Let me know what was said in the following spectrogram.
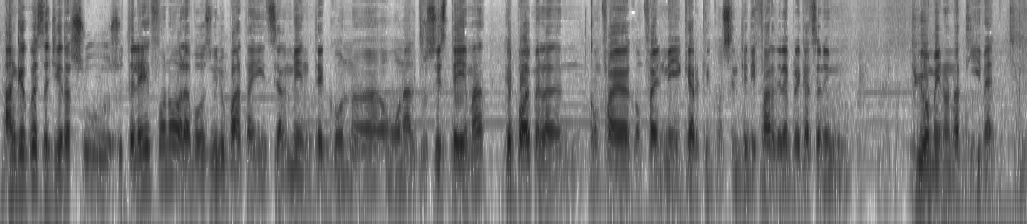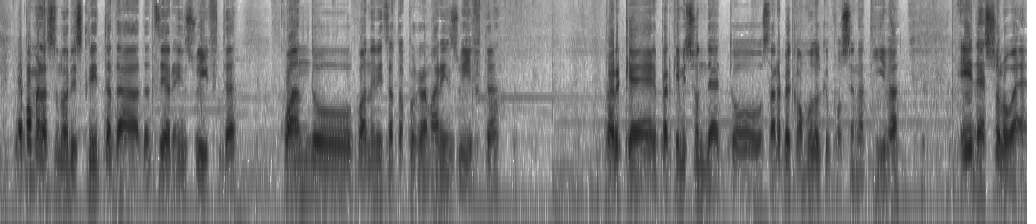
Anche questa gira su, su telefono, l'avevo sviluppata inizialmente con uh, un altro sistema e poi la, con, con FileMaker che consente di fare delle applicazioni più o meno native e poi me la sono riscritta da, da zero in Swift quando, quando ho iniziato a programmare in Swift perché, perché mi sono detto sarebbe comodo che fosse nativa e adesso lo è.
